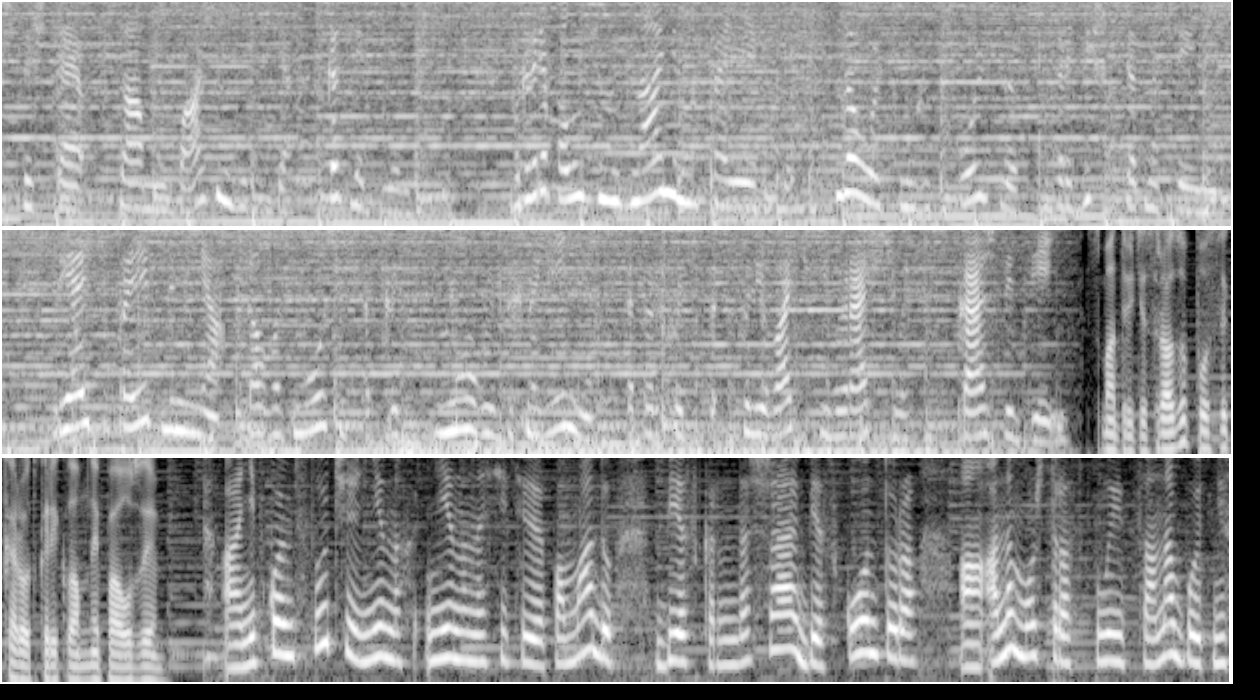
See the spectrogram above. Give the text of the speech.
что считаю самым важным для себя, как для девушки. Благодаря полученным знаниям на проекте с удовольствием использую в зародившихся отношениях. Реалити-проект для меня дал возможность открыть новые вдохновения, которые хочется поливать и выращивать каждый день. Смотрите сразу после короткой рекламной паузы. А, ни в коем случае не, на, не наносите помаду без карандаша, без контура. А, она может расплыться, она будет не,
